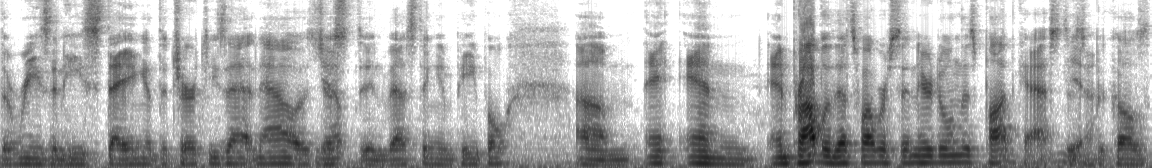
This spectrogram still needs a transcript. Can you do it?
the reason he's staying at the church he's at now is just investing in people, um, and, and and probably that's why we're sitting here doing this podcast is Yeah. because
